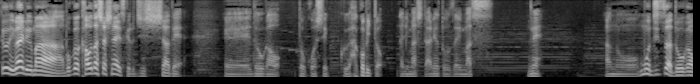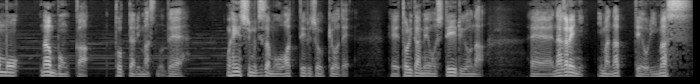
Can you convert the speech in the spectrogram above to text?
ということで、いわゆるまあ、僕は顔出しはしないですけど、実写で、えー、動画を投稿していく運びとなりました。ありがとうございます。ね。あの、もう実は動画も何本か撮ってありますので、もう編集も実はもう終わっている状況で、えー取りだめをしているような、えー流れに今なっております。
